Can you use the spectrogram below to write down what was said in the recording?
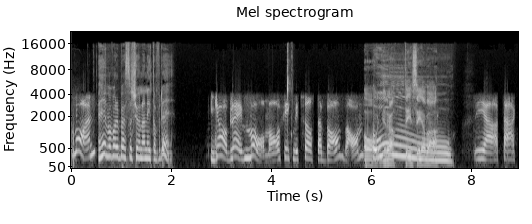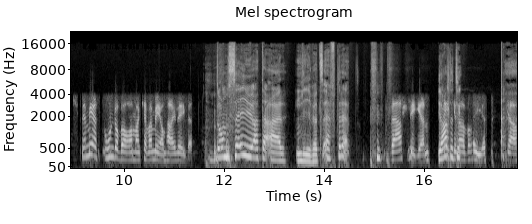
God morgon. Hej, vad var det bästa 2019 för dig? Jag blev mormor och fick mitt första barnbarn. Åh, grattis Eva. Ja, tack. Det mest underbara man kan vara med om här i livet. De säger ju att det är livets efterrätt. Verkligen. Jag har alltid tyckt-. Ja.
